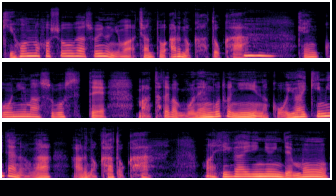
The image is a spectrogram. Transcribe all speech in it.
基本の保障がそういうのにはちゃんとあるのかとか、うん健康にまあ過ごせて、まあ、例えば5年ごとになんかお祝い金みたいなのがあるのかとか、まあ、日帰り入院でも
